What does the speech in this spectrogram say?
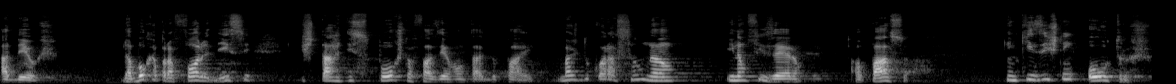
a Deus. Da boca para fora disse estar disposto a fazer a vontade do Pai, mas do coração não, e não fizeram. Ao passo em que existem outros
